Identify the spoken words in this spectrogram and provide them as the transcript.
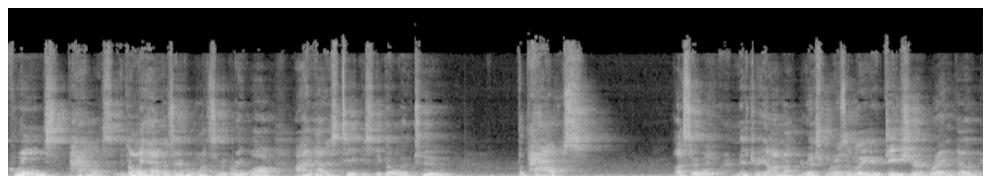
Queen's Palace. It only happens every once in a great while. I got his tickets to go into the palace. I said, well, Mr. I'm not dressed for it. I said, look here, t-shirt, raincoat.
